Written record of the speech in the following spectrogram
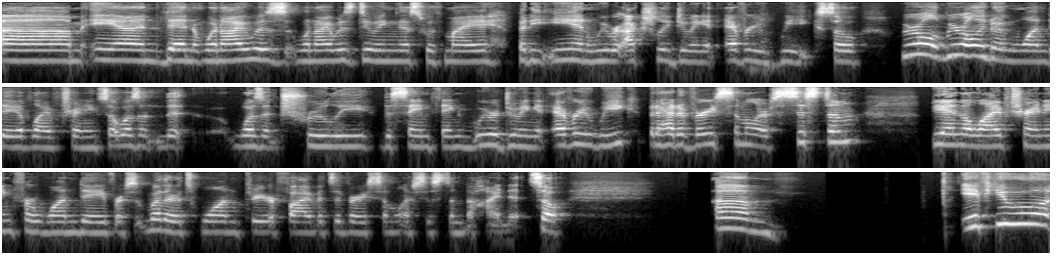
Um, and then when I was when I was doing this with my buddy Ian, we were actually doing it every week. So we were we were only doing one day of live training, so it wasn't that wasn't truly the same thing. We were doing it every week, but it had a very similar system behind the live training for one day versus whether it's one, three, or five. It's a very similar system behind it. So, um, if you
